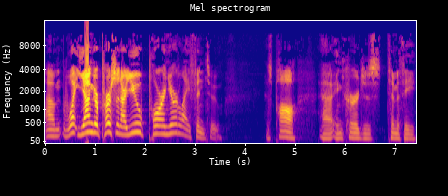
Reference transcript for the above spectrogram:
um, what younger person are you pouring your life into? As Paul uh, encourages Timothy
